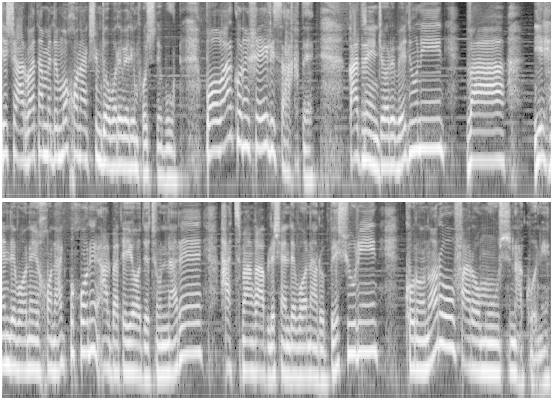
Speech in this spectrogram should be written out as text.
یه شربت هم بده ما خنکشیم دوباره بریم پشت بون. باور کنین خیلی سخته. قدر اینجا رو بدونین و یه هندوانه خنک بخورین. البته یادتون نره. حتما قبلش هندوانه رو بشورین. کرونا رو فراموش نکنین.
